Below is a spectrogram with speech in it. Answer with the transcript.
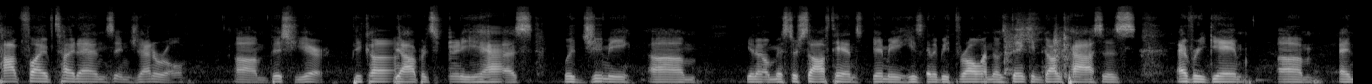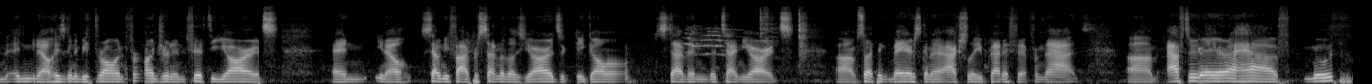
top five tight ends in general um, this year because the opportunity he has with Jimmy. Um, you know, Mr. Soft Hands Jimmy, he's going to be throwing those dink and dunk passes every game. Um, and, and, you know, he's going to be throwing for 150 yards. And, you know, 75% of those yards are be going seven to 10 yards. Um, so I think Mayer's going to actually benefit from that. Um, after Mayer, I have Muth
